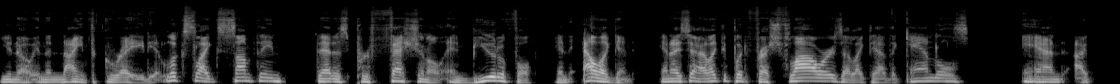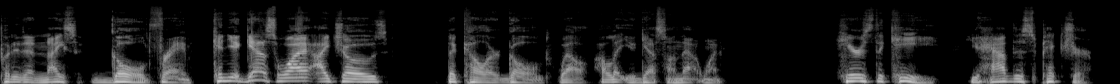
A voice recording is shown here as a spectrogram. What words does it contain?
you know, in the ninth grade. It looks like something that is professional and beautiful and elegant. And I say, I like to put fresh flowers. I like to have the candles and I put it in a nice gold frame. Can you guess why I chose the color gold? Well, I'll let you guess on that one. Here's the key. You have this picture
